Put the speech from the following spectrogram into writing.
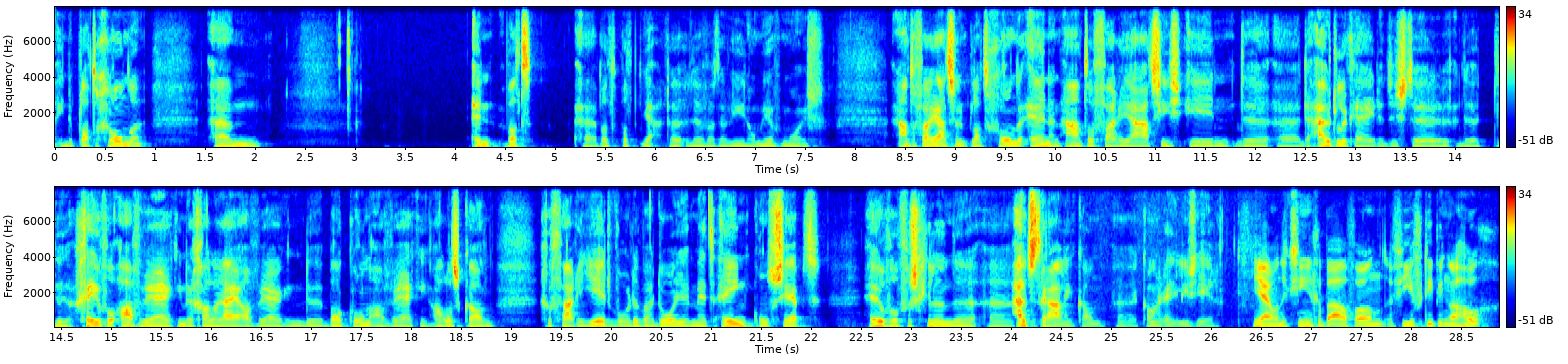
in de plattegronden. Um, en wat wat, wat, ja, wat hebben we hier nog meer voor moois? Aantal variaties in de plattegronden en een aantal variaties in de, uh, de uiterlijkheden. Dus de, de, de gevelafwerking, de galerijafwerking, de balkonafwerking. Alles kan gevarieerd worden, waardoor je met één concept heel veel verschillende uh, uitstraling kan, kan realiseren. Ja, want ik zie een gebouw van vier verdiepingen hoog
